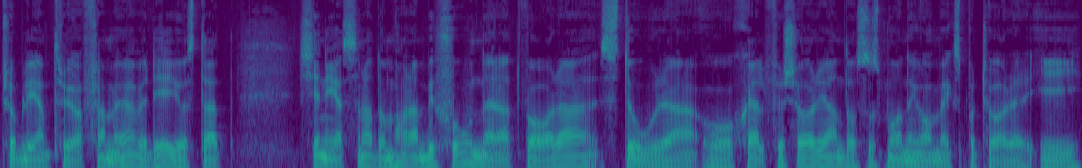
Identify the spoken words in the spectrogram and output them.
problem tror jag framöver, det är just att kineserna de har ambitioner att vara stora och självförsörjande och så småningom exportörer i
